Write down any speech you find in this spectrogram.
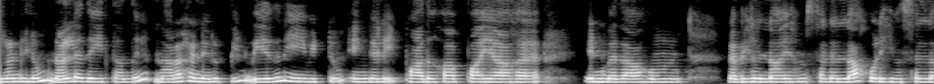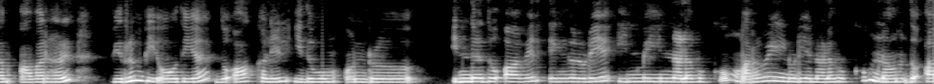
இரண்டிலும் நல்லதை தந்து நரக நெருப்பின் வேதனையை விட்டும் எங்களை பாதுகாப்பாயாக என்பதாகும். நபிகள் நாயகம் சல்லல்லாஹ் ஒலிஹி வசல்லம் அவர்கள் விரும்பி ஓதிய துஆக்களில் இதுவும் ஒன்று. இந்த துஆவில் எங்களுடைய இன்மையின் அளவுக்கும் மறமையினுடைய நலவுக்கும் நாம் துஆ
